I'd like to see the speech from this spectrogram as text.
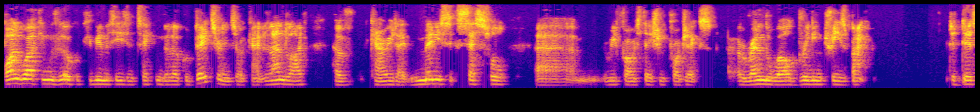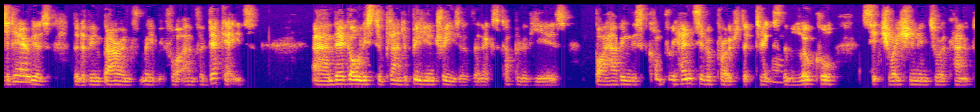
by working with local communities and taking the local data into account, Landlife have carried out many successful um, reforestation projects around the world, bringing trees back to desert areas that have been barren for maybe for, um, for decades. And their goal is to plant a billion trees over the next couple of years by having this comprehensive approach that takes the local situation into account.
